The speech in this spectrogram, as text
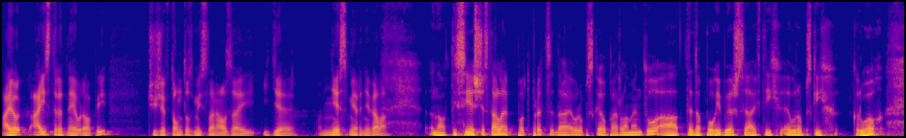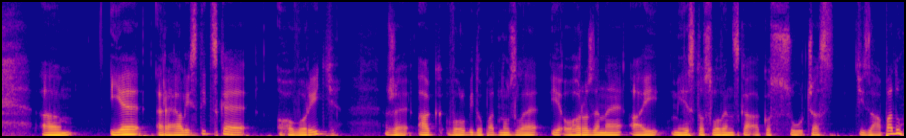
aj, aj Strednej Európy. Čiže v tomto zmysle naozaj ide nesmierne veľa. No, ty si ešte stále podpredseda Európskeho parlamentu a teda pohybuješ sa aj v tých európskych kruhoch. Um, je realistické hovoriť, že ak voľby dopadnú zle, je ohrozené aj miesto Slovenska ako súčasti Západu?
